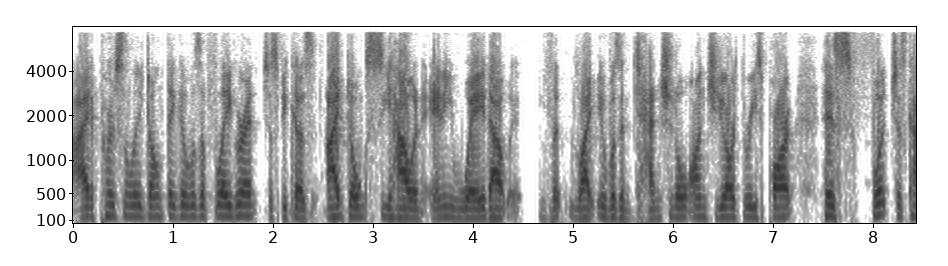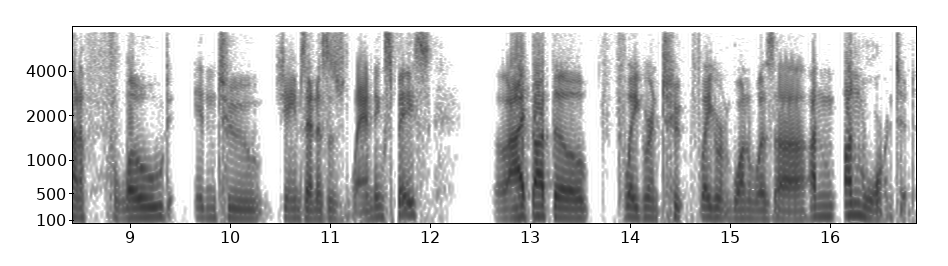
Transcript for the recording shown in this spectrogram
I personally don't think it was a flagrant, just because I don't see how in any way that like it was intentional on GR3's part. His foot just kind of flowed into James Ennis's landing space. I thought the flagrant two, flagrant one was uh, un, unwarranted.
